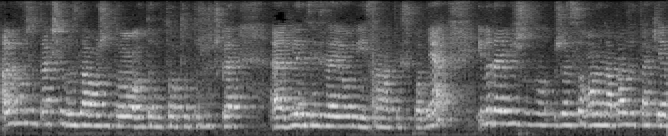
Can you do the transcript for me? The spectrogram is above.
ale po prostu tak się rozlało, że to, to, to, to troszeczkę e, więcej zajęło miejsca na tych spodniach. I wydaje mi się, że są one naprawdę takie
